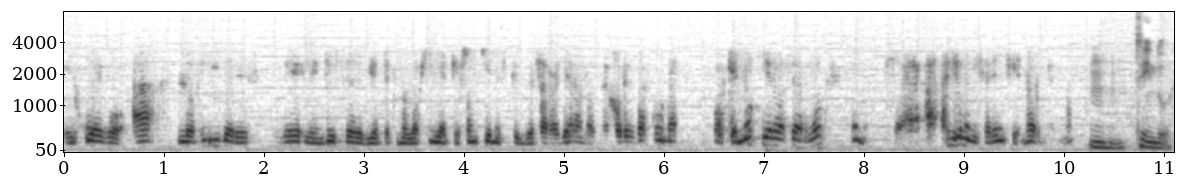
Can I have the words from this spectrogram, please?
el juego a los líderes de la industria de biotecnología, que son quienes desarrollaron las mejores vacunas, porque no quiero hacerlo, bueno, hay una diferencia enorme, ¿no? sin duda,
